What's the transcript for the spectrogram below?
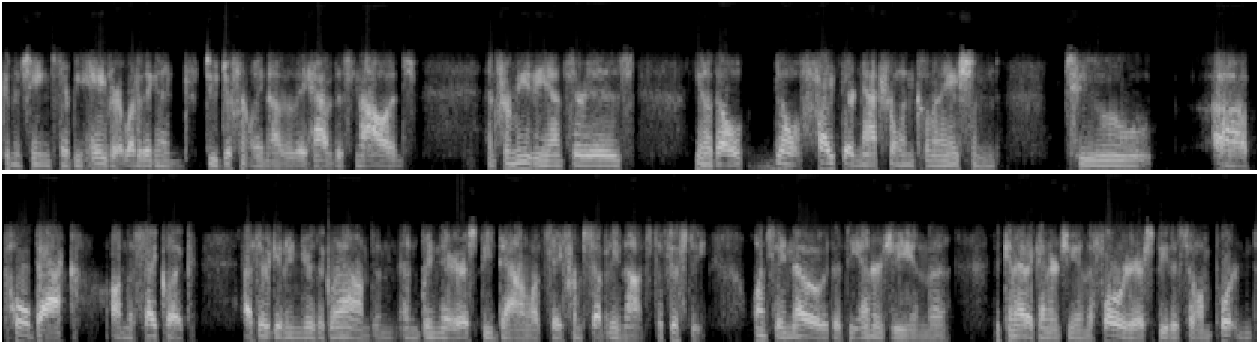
going to change their behavior? What are they going to do differently now that they have this knowledge? And for me, the answer is, you know, they'll they'll fight their natural inclination to uh, pull back on the cyclic as they're getting near the ground and, and bring their airspeed down, let's say from 70 knots to 50. Once they know that the energy and the, the kinetic energy and the forward airspeed is so important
